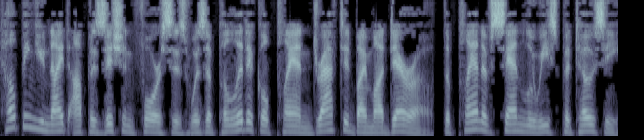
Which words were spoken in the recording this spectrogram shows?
Helping unite opposition forces was a political plan drafted by Madero, the Plan of San Luis Potosi,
